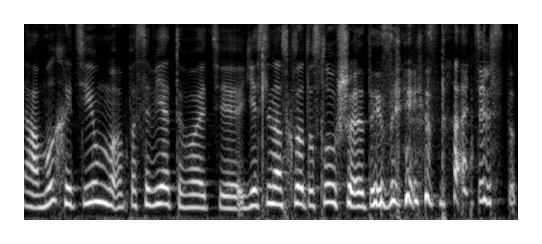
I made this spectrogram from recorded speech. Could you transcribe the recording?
Да, мы хотим посоветовать, э, если нас кто-то слушает из издательств,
